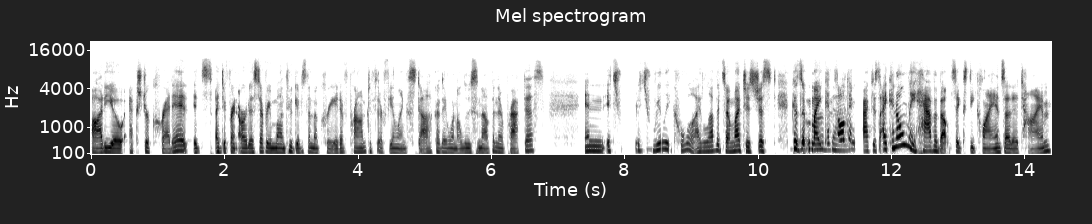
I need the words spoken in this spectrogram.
audio extra credit. It's a different artist every month who gives them a creative prompt if they're feeling stuck or they want to loosen up in their practice and it's it's really cool. I love it so much. It's just because my consulting that. practice, I can only have about 60 clients at a time.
